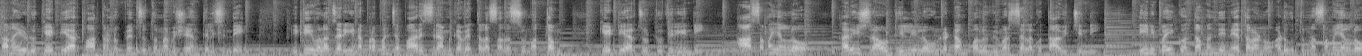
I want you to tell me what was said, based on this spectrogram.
తనయుడు కేటీఆర్ పాత్రను పెంచుతున్న విషయం తెలిసిందే. ఇటీవల జరిగిన ప్రపంచ పారిశ్రామికవేత్తల సదస్సు మొత్తం కేటీఆర్ చుట్టూ తిరిగింది. ఆ సమయంలో హరీష్ రావు ఢిల్లీలో ఉండటం పలు విమర్శలకు తావిచ్చింది. దీనిపై కొంతమంది నేతలను అడుగుతున్న సమయంలో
